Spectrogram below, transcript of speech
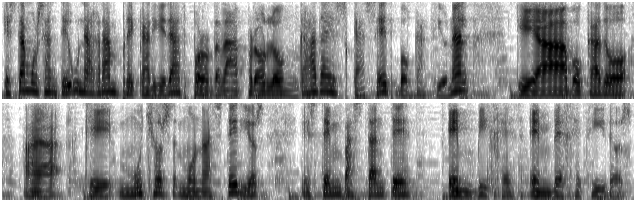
estamos ante una gran precariedad por la prolongada escasez vocacional que ha abocado a que muchos monasterios estén bastante envejecidos.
